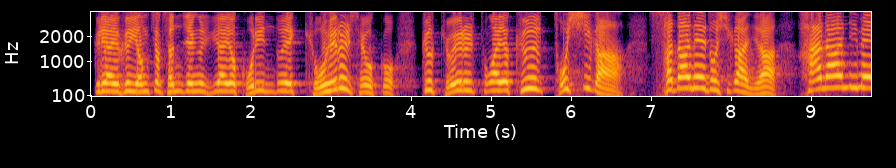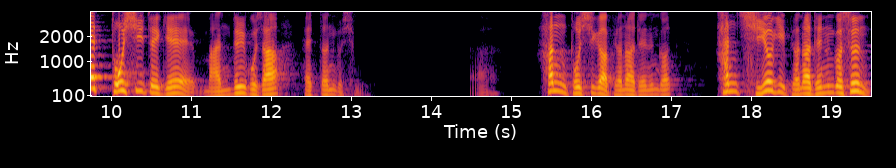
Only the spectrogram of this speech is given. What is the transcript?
그리하여 그 영적 전쟁을 위하여 고린도의 교회를 세웠고 그 교회를 통하여 그 도시가 사단의 도시가 아니라 하나님의 도시 되게 만들고자 했던 것입니다. 한 도시가 변화되는 것, 한 지역이 변화되는 것은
